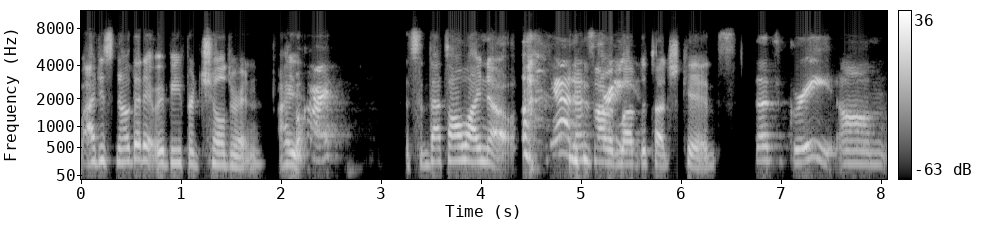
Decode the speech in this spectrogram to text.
I just know that it would be for children. I, okay. So that's all I know. Yeah, that's I would love to touch kids. That's great. Um,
